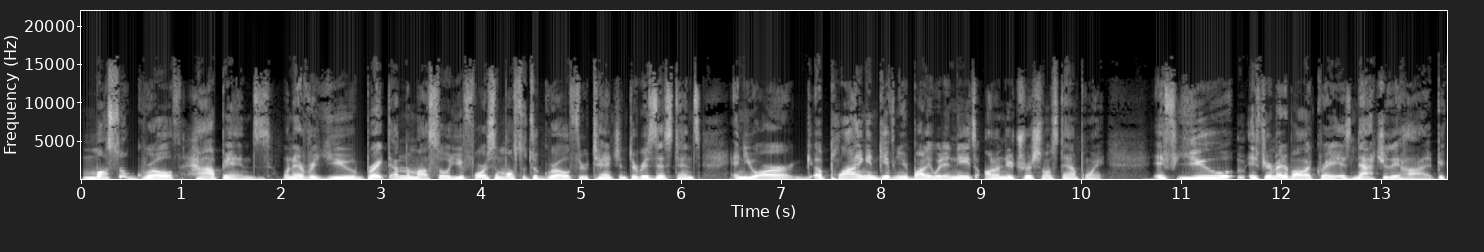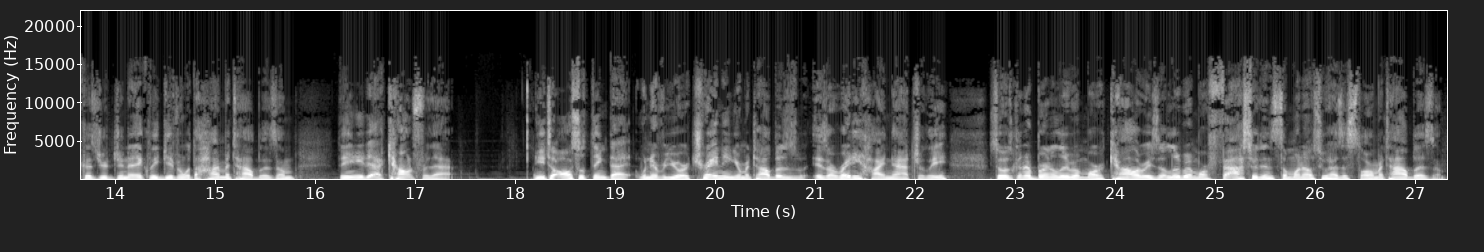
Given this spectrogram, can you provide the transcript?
muscle growth happens whenever you break down the muscle, you force a muscle to grow through tension, through resistance, and you are applying and giving your body what it needs on a nutritional standpoint if you if your metabolic rate is naturally high because you're genetically given with a high metabolism, then you need to account for that. You need to also think that whenever you are training, your metabolism is already high naturally, so it's going to burn a little bit more calories, a little bit more faster than someone else who has a slower metabolism.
